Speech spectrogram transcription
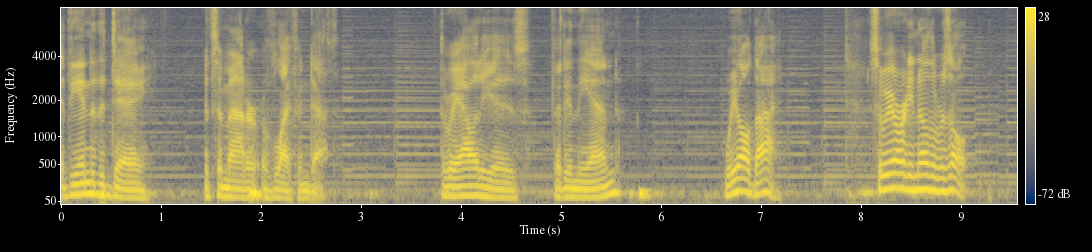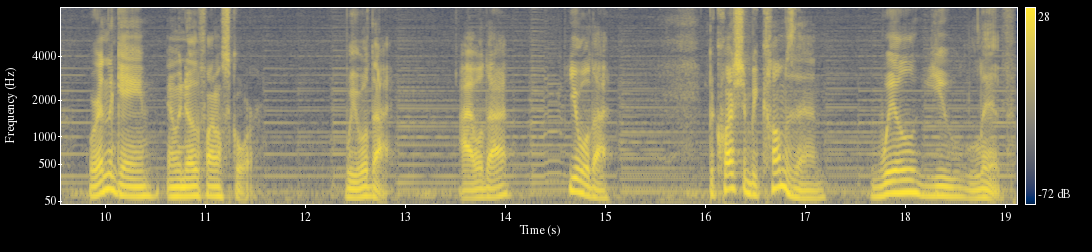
At the end of the day, it's a matter of life and death. The reality is that in the end, we all die. So we already know the result. We're in the game and we know the final score. We will die. I will die. You will die. The question becomes then will you live?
